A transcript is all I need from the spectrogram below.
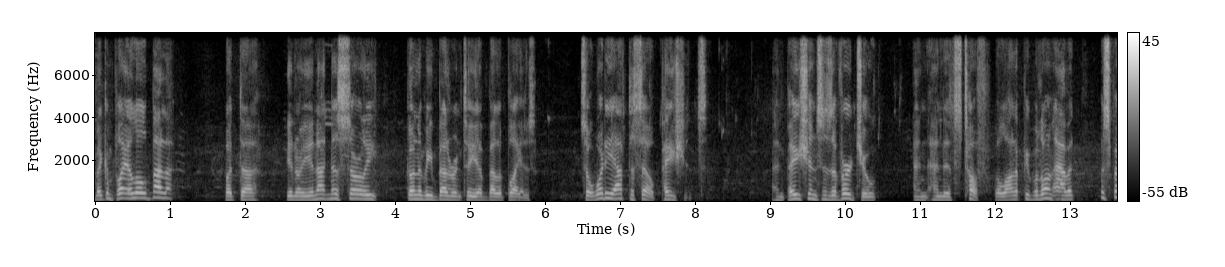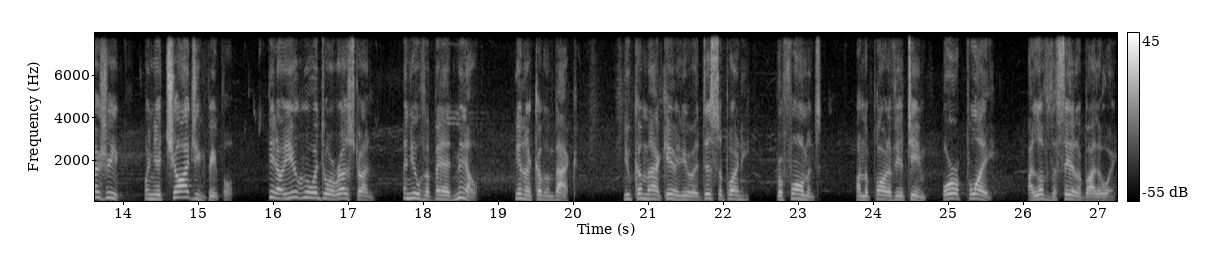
make them play a little better, but uh, you know, you're not necessarily going to be better until you have better players. So what do you have to sell? Patience. And patience is a virtue, and, and it's tough. A lot of people don't have it, especially when you're charging people. You know, you go into a restaurant and you have a bad meal, you're not coming back. You come back here and you have a disappointing performance on the part of your team or a play. I love the theater, by the way.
